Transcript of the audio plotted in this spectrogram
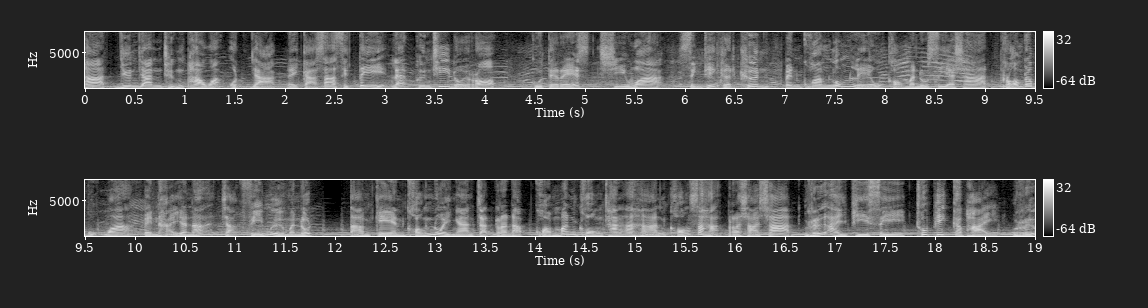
ชาติ ยืนยันถึงภาวะอดอยากในกาซาซิตี้และพื้นที่โดยรอบกูเตเรส ชี้ว่าสิ่งที่เกิดขึ้นเป็นความล้มเหลวของมนุษยชาติ พร้อมระบุว่าเป็นหายนะจากฝีมือมนุษย์ ตามเกณฑ์ของหน่วยงานจัดระดับความมั่นคงทางอาหารของสหประชาชาติ หรือ IPC ทุพพิกภัย หรือ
